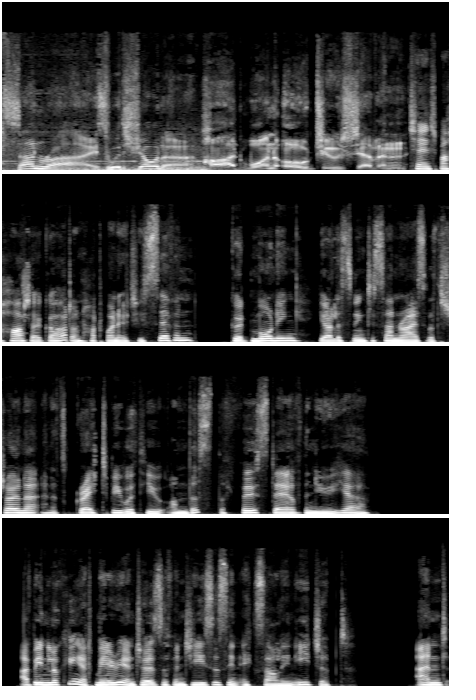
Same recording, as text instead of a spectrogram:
Sunrise with Shona. Hot 1027. Change my heart, O God, on Hot 1027. Good morning. You're listening to Sunrise with Shona, and it's great to be with you on this, the first day of the new year. I've been looking at Mary and Joseph and Jesus in exile in Egypt. And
